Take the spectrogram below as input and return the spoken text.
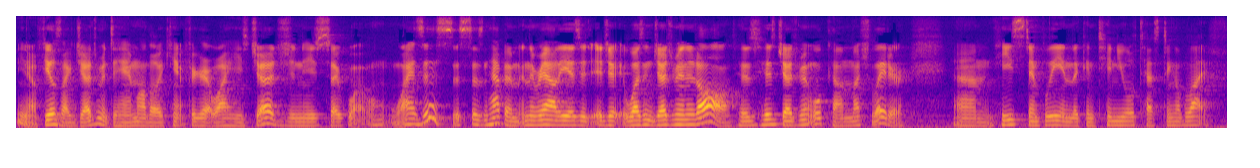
you know, it feels like judgment to him, although he can't figure out why he's judged. And he's like, well, why is this? This doesn't happen. And the reality is, it, it, it wasn't judgment at all. His, his judgment will come much later. Um, he's simply in the continual testing of life.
